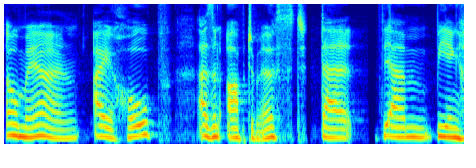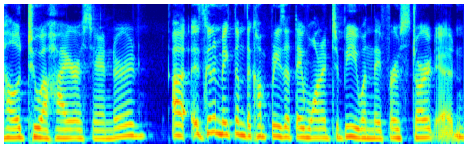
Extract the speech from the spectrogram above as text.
Oh man, I hope as an optimist that them being held to a higher standard uh, is going to make them the companies that they wanted to be when they first started.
